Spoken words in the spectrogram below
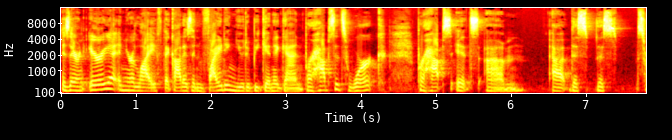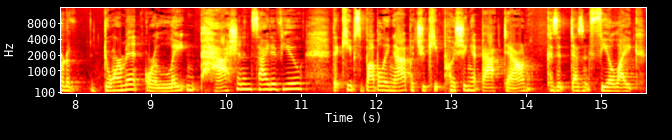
Is there an area in your life that God is inviting you to begin again? Perhaps it's work, perhaps it's um, uh, this this sort of dormant or latent passion inside of you that keeps bubbling up, but you keep pushing it back down because it doesn't feel like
